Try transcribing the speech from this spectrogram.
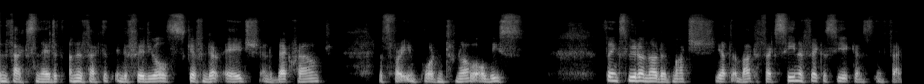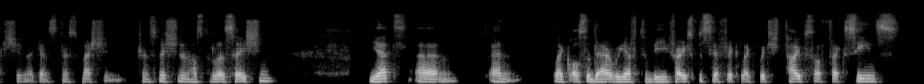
unvaccinated, uninfected individuals, given their age and background. It's very important to know all these things. We don't know that much yet about the vaccine efficacy against infection, against transmission, transmission and hospitalization yet. Um, and like also there, we have to be very specific, like which types of vaccines.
